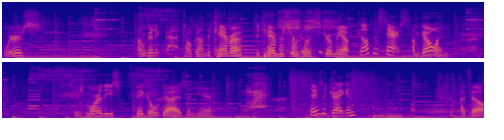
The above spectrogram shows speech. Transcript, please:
Where's I'm gonna ah, doggone the camera. The cameras are really screwing me up. Go up the stairs. I'm going. There's more of these big old guys in here. There's a dragon. I fell.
